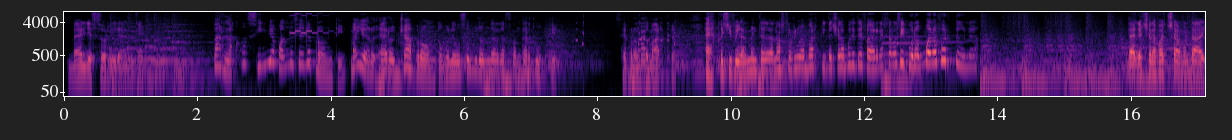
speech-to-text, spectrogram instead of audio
Belli e sorridenti. Parla con Silvia quando siete pronti. Ma io ero, ero già pronto, volevo subito andare ad affrontare tutti. Sei pronto, Mark? Eccoci finalmente alla nostra prima partita, ce la potete fare, ne sono sicuro, buona fortuna! Dai che ce la facciamo, dai!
